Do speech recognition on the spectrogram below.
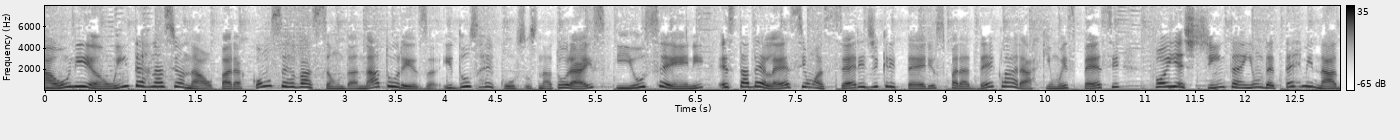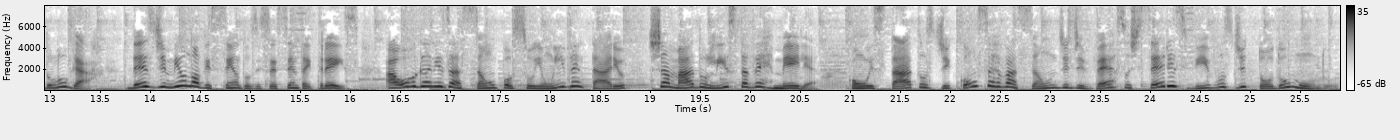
A União Internacional para a Conservação da Natureza e dos Recursos Naturais, IUCN, estabelece uma série de critérios para declarar que uma espécie foi extinta em um determinado lugar. Desde 1963, a organização possui um inventário chamado Lista Vermelha, com o status de conservação de diversos seres vivos de todo o mundo.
